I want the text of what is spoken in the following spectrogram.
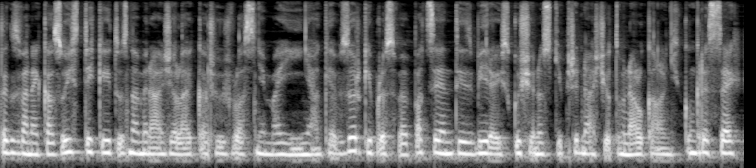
takzvané kazuistiky, to znamená, že lékaři už vlastně mají nějaké vzorky pro své pacienty, sbírají zkušenosti, přednáší o tom na lokálních kongresech.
